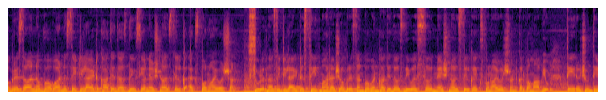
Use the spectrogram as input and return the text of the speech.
અગ્રેસન ભવન સિટી લાઇટ ખાતે દસ દિવસીય નેશનલ સિલ્ક એક્સપોનું આયોજન. સુરતના સિટી લાઇટ સ્થિત મહારાજા અગ્રેસન ભવન ખાતે દસ દિવસ નેશનલ સિલ્ક એક્સપોનું આયોજન કરવામાં આવ્યું. તેર જૂનથી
